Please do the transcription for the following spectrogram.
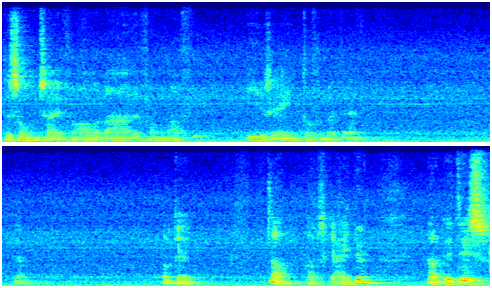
de som zijn van alle waarden vanaf i is 1 tot en met n. Oké, nou, laten we kijken. Nou, dit is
